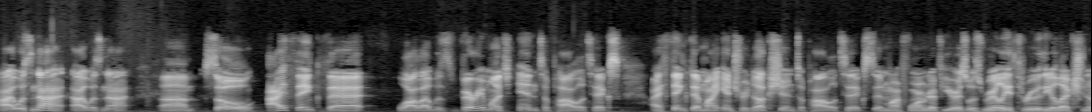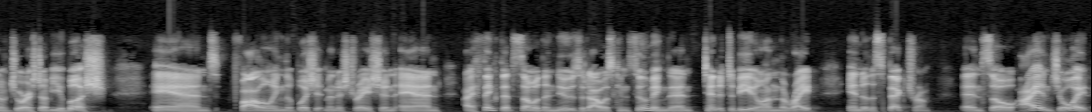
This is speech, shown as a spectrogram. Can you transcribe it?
I was not. I was not. Um, so I think that while I was very much into politics, I think that my introduction to politics in my formative years was really through the election of George W. Bush and following the Bush administration. And I think that some of the news that I was consuming then tended to be on the right end of the spectrum. And so I enjoyed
